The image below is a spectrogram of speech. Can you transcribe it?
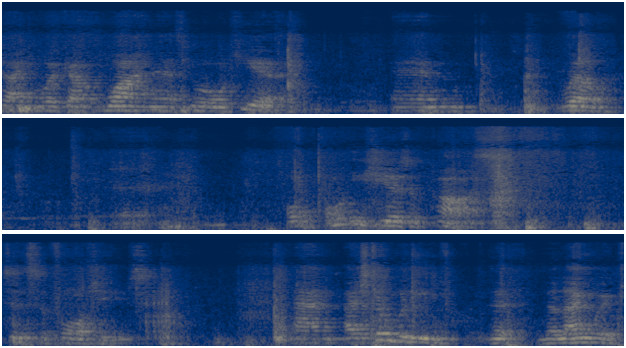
try to work out why on earth you're all here. Well, uh, all, these years have passed since the 40s, and I still believe that the language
